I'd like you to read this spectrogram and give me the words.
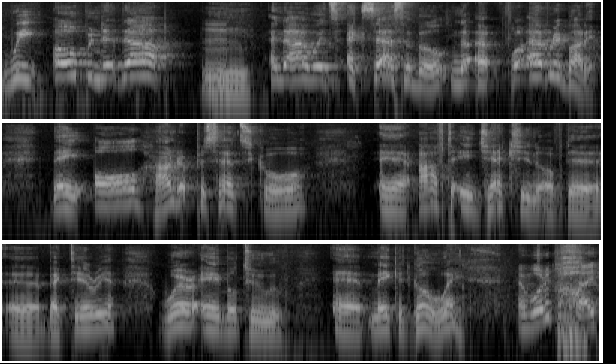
We opened it up and now it's accessible uh, for everybody. They all 100% score uh, after injection of the uh, bacteria. We're able to uh, make it go away. And what did you take?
